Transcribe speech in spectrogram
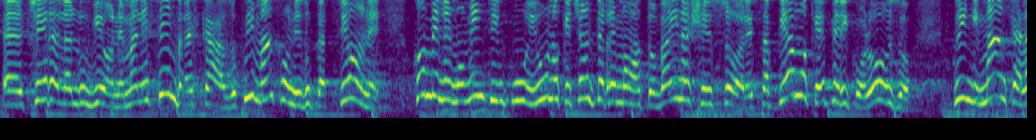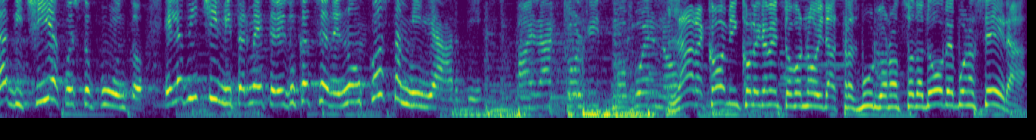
eh, c'era l'alluvione, ma le sembra il caso? Qui manca un'educazione, come nel momento in cui uno che c'è un terremoto va in ascensore, sappiamo che è pericoloso, quindi manca la BC a questo punto e la BC mi permette l'educazione, non costa miliardi. Lara Comi in collegamento con noi da Strasburgo, non so da dove, buonasera.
